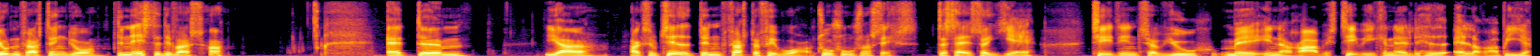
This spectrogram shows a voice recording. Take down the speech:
det var den første ting, jeg gjorde. Det næste, det var så, at øhm, jeg accepterede den 1. februar 2006, der sagde jeg så ja til et interview med en arabisk tv-kanal, der hed Al Arabiya.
